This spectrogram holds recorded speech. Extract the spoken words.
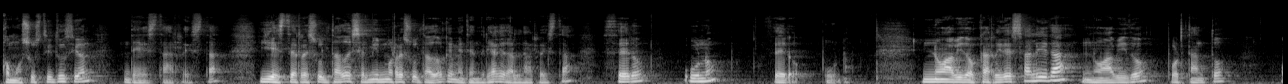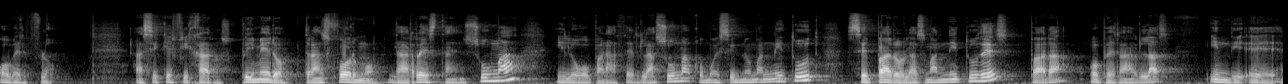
como sustitución de esta resta. Y este resultado es el mismo resultado que me tendría que dar la resta 0, 1, 0, 1. No ha habido carry de salida, no ha habido, por tanto, overflow. Así que fijaros, primero transformo la resta en suma y luego para hacer la suma, como es signo magnitud, separo las magnitudes para operarlas eh,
